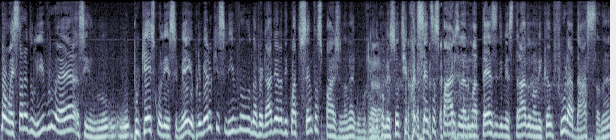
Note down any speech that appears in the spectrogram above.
Bom, a história do livro é assim, o, o- por que escolher esse meio? Primeiro que esse livro, na verdade, era de 400 páginas, né, Guma? Quando É. começou tinha 400 páginas, era uma tese de mestrado na Unicamp, furadaça, né?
